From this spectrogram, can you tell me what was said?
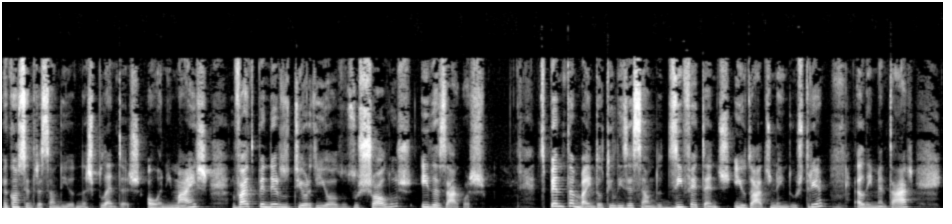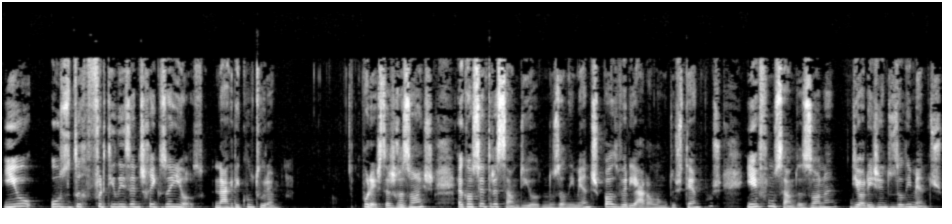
A concentração de iodo nas plantas ou animais vai depender do teor de iodo dos solos e das águas. Depende também da utilização de desinfetantes iodados na indústria alimentar e o uso de fertilizantes ricos em iodo na agricultura. Por estas razões, a concentração de iodo nos alimentos pode variar ao longo dos tempos e em função da zona de origem dos alimentos.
